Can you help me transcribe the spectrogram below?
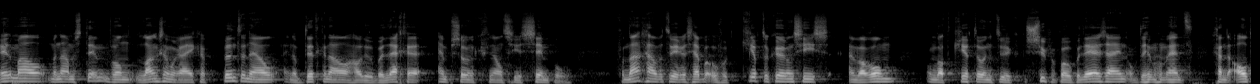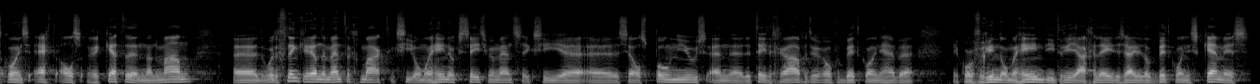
Helemaal, mijn naam is Tim van langzaamrijker.nl en op dit kanaal houden we beleggen en persoonlijke financiën simpel. Vandaag gaan we het weer eens hebben over cryptocurrencies en waarom? Omdat crypto natuurlijk super populair zijn. Op dit moment gaan de altcoins echt als raketten naar de maan. Uh, er worden flinke rendementen gemaakt. Ik zie om me heen ook steeds meer mensen. Ik zie uh, uh, zelfs Po-nieuws en de Telegraaf het weer over bitcoin hebben. Ik hoor vrienden om me heen die drie jaar geleden zeiden dat bitcoin een scam is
